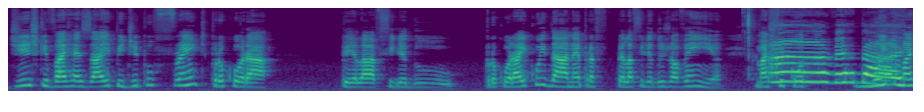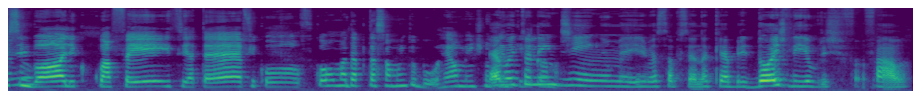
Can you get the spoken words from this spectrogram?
diz que vai rezar e pedir pro Frank procurar pela filha do, procurar e cuidar, né, pra, pela filha do jovem Ian. Mas ficou ah, verdade. muito mais simbólico com a Face, até ficou, ficou uma adaptação muito boa. Realmente não É muito lindinho mesmo essa cena que abrir dois livros, fala.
